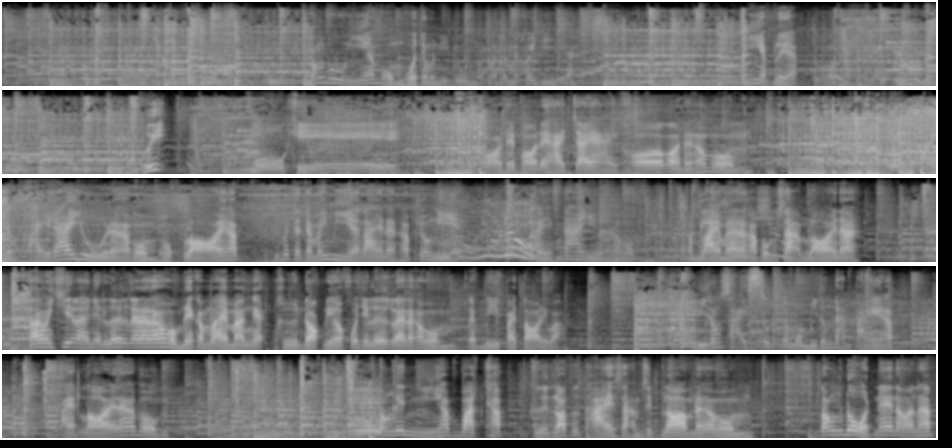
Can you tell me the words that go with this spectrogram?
ต้องดูงี้ครับผมโหแต่วันนี้ดูเหมือนว่าจะไม่ค่อยดีนะเงียบเลยอะทุกคนเฮ้ยโอเค ได้พอได้หายใจหายคอก่อนนะครับผมยังไปได้อยู่นะครับผม600ครับคิดว่าจะจะไม่มีอะไรนะครับ ช่วงนี้แต่ยังได้อยู่นะครับผมกำไรมาแล้วนะครับ ผม 300 นะถ้าไม่คิดอะไรเนี่ยเลิกได้แล้วนะครับผมเนี่ยกำไรมาเนี่ยคือดอกเดียวควรจะเลิกแล้วนะครับผม แต่บีไปต่อดีกว่าบีต้องสายสุดครับผมบีต้องดันไปครับ800นะครับผม ต้องเล่นงี้ครับวัดครับ คือรอบสุดท้าย 30 รอบนะครับผม ต้องโดดแน่นอนครับ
